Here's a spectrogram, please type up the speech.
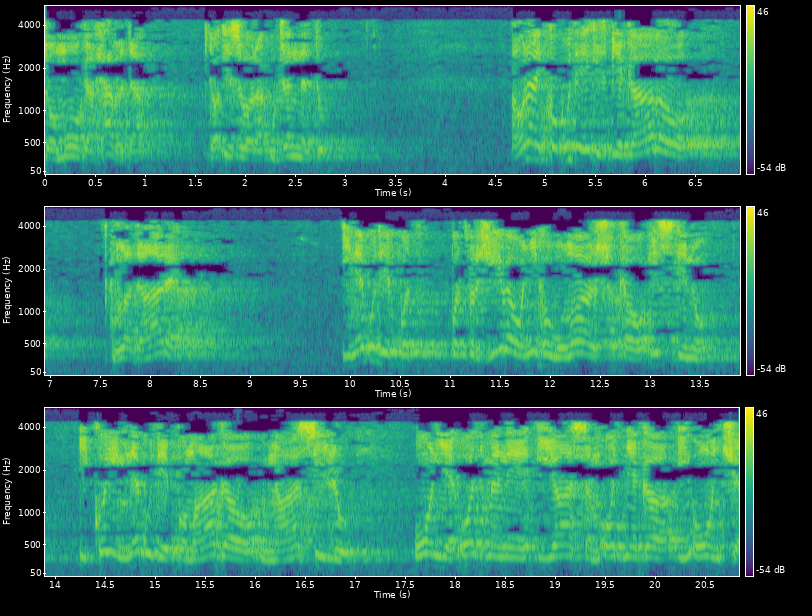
do moga havda do izvora u džennetu. A onaj ko bude izbjegavao vladare i ne bude potvrđivao njihovu laž kao istinu i koji im ne bude pomagao u nasilju on je od mene i ja sam od njega i on će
